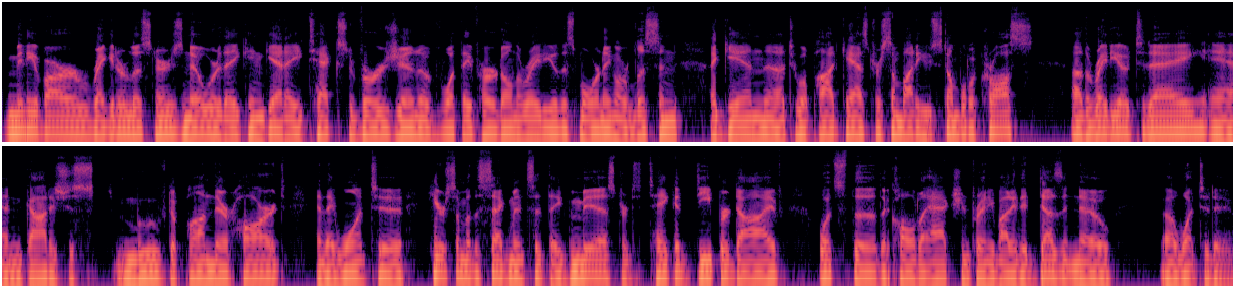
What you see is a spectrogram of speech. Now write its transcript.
many of our regular listeners know where they can get a text version of what they've heard on the radio this morning or listen again uh, to a podcast or somebody who stumbled across uh, the radio today and God has just moved upon their heart and they want to hear some of the segments that they've missed or to take a deeper dive. What's the, the call to action for anybody that doesn't know uh, what to do?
